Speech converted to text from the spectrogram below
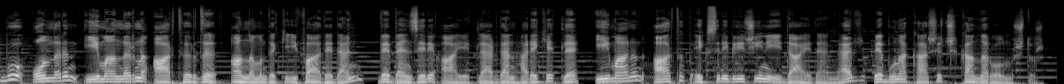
Bu onların imanlarını artırdı anlamındaki ifadeden ve benzeri ayetlerden hareketle imanın artıp eksilebileceğini iddia edenler ve buna karşı çıkanlar olmuştur.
